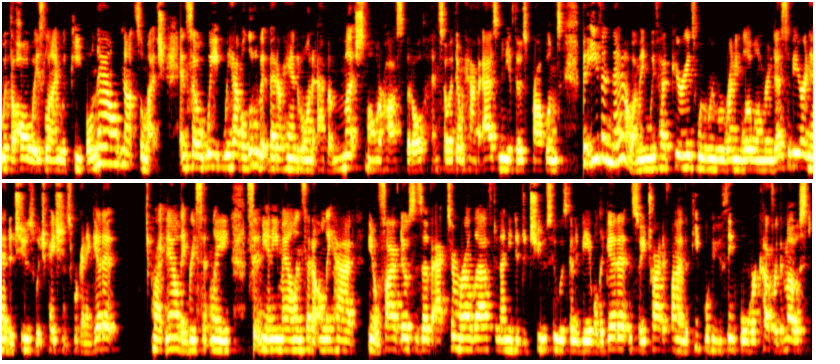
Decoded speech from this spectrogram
with the hallways lined with people. Now, not so much. And so we, we have a little bit better handle on it. I have a much smaller hospital, and so I don't have as many of those problems. But even now, I mean, we've had periods where we were running low on remdesivir and had to choose which patients were going to get it right now they recently sent me an email and said i only had you know five doses of actemra left and i needed to choose who was going to be able to get it. And so you try to find the people who you think will recover the most.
